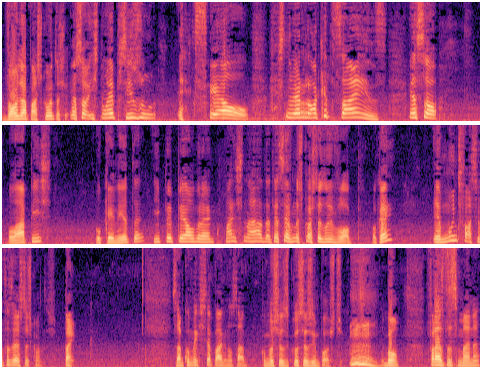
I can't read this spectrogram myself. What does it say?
Vai olhar para as contas. É só, isto não é preciso Excel. Isto não é rocket science. É só lápis, ou caneta e papel branco. Mais nada. Até serve nas costas do envelope. Ok? É muito fácil fazer estas contas. Bem, sabe como é que isto é pago, não sabe? Com os seus, com os seus impostos. Bom, frase da semana.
